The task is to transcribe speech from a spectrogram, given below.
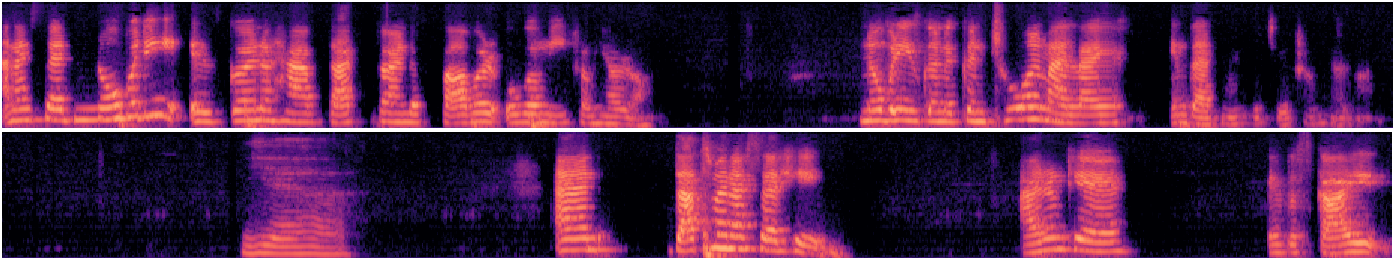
and I said, nobody is going to have that kind of power over me from here on. Nobody is going to control my life in that magnitude from here on. Yeah. And that's when I said, hey, I don't care if the sky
